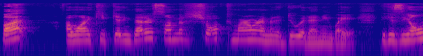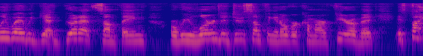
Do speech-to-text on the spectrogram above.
But I want to keep getting better, so I'm going to show up tomorrow and I'm going to do it anyway. Because the only way we get good at something or we learn to do something and overcome our fear of it is by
